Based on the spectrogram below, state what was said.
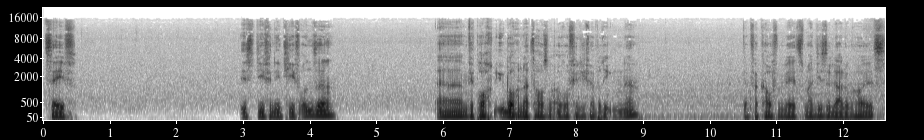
Safe. Ist definitiv unser. Ähm, wir brauchten über 100.000 Euro für die Fabriken, ne? Dann verkaufen wir jetzt mal diese Ladung Holz.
